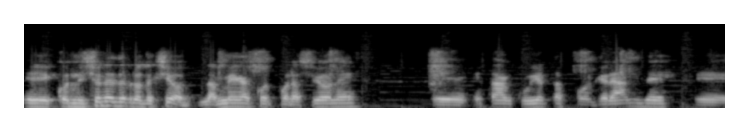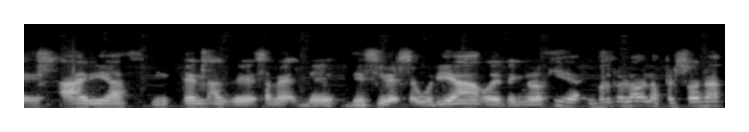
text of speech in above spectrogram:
eh, condiciones de protección. Las megacorporaciones eh, estaban cubiertas por grandes eh, áreas internas de, de, ciberseguridad o de tecnología. Y por otro lado, las personas,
